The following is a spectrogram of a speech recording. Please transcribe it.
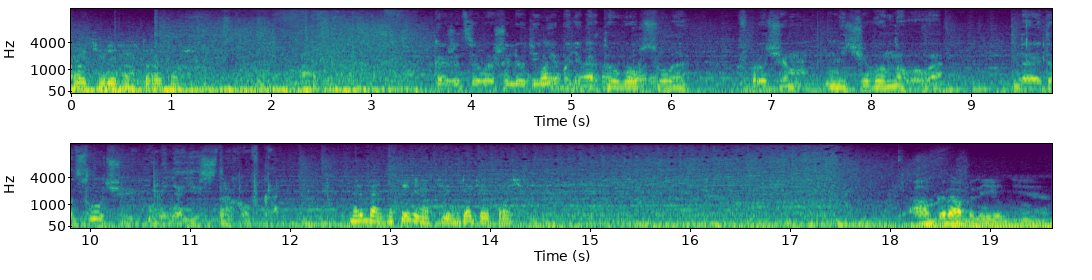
Кройте влез на второй этаж. Кажется, ваши люди не были готовы, Урсула. Впрочем, ничего нового. На этот случай у меня есть страховка. Ну, ребят, заходите на стрим, задайте вопросик. Ограбление.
